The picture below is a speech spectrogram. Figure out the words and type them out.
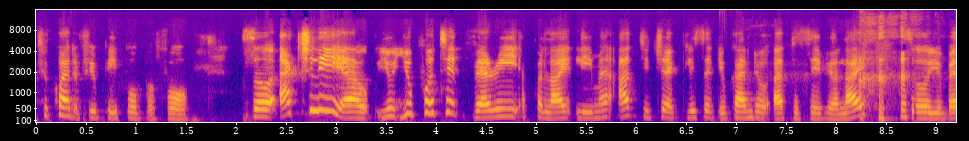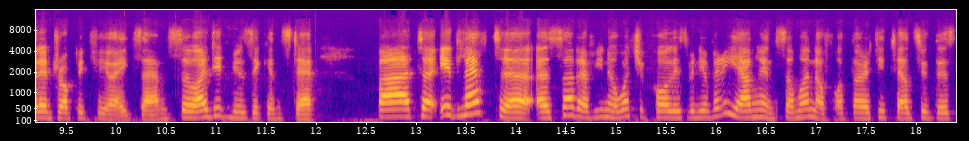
to quite a few people before. So actually, uh, you you put it very politely. My art teacher actually said you can't do art to save your life, so you better drop it for your exam. So I did music instead. But uh, it left a, a, sort of, you know, what you call is when you're very young and someone of authority tells you this,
